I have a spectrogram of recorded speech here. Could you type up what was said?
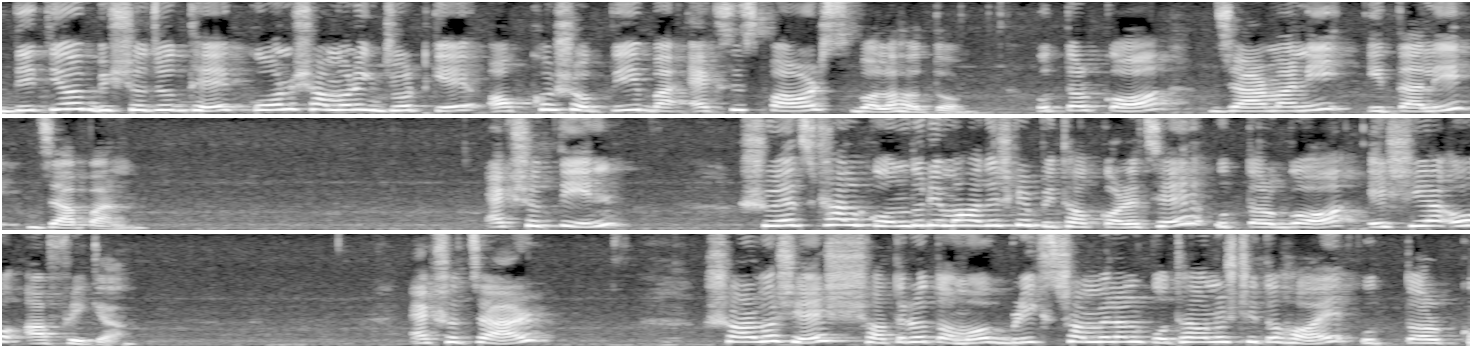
দ্বিতীয় বিশ্বযুদ্ধে কোন সামরিক জোটকে অক্ষশক্তি বা অ্যাক্সিস পাওয়ার্স বলা হতো? উত্তর ক, জার্মানি, ইতালি, জাপান। একশো তিন সুয়েজ খাল কোন দুটি মহাদেশকে পৃথক করেছে উত্তর গ, এশিয়া ও আফ্রিকা। একশো চার, সর্বশেষ সতেরোতম ব্রিক্স সম্মেলন কোথায় অনুষ্ঠিত হয়? উত্তর ক,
